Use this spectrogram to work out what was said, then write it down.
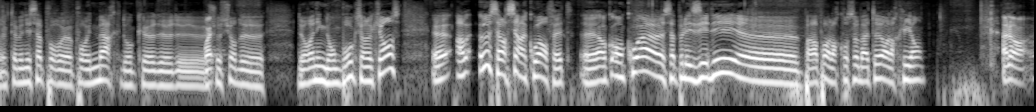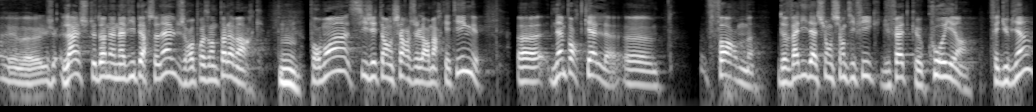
donc tu as mené ça pour pour une marque donc de, de Ouais. chaussures de de running donc Brooks en l'occurrence. Ah, eux, ça leur sert à quoi en fait? En, en quoi ça peut les aider par rapport à leurs consommateurs, à leurs clients? Alors là, je te donne un avis personnel. Je représente pas la marque. Hmm. Pour moi, si j'étais en charge de leur marketing, euh, n'importe quelle euh, forme de validation scientifique du fait que courir fait du bien,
